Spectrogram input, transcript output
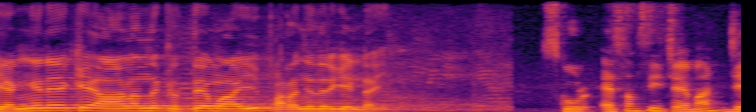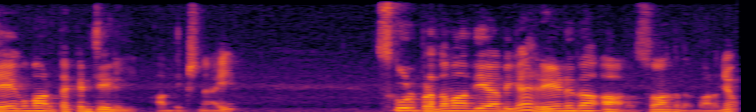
എങ്ങനെയൊക്കെ ആണെന്ന് കൃത്യമായി പറഞ്ഞു തരികയുണ്ടായി. School S M C chairman Jayakumar Thekkancheri അധ്യക്ഷനായി. സ്കൂൾ പ്രഥമാധ്യാപിക രേണുക ആർ സ്വാഗതം പറഞ്ഞു.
